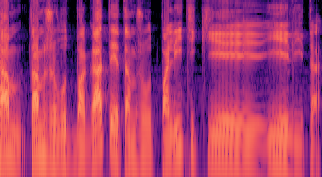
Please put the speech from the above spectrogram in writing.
там, там живут богатые, там живут политики и элита.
